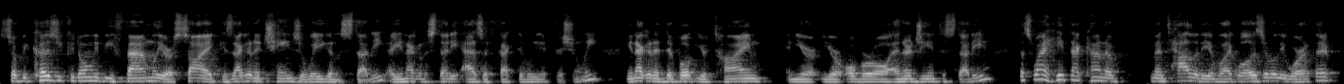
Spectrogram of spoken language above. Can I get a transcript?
so because you could only be family or psych, is that going to change the way you're going to study? Are you not going to study as effectively, efficiently? You're not going to devote your time and your your overall energy into studying. That's why I hate that kind of mentality of like, well, is it really worth it?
